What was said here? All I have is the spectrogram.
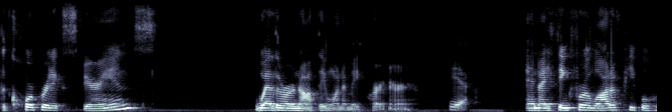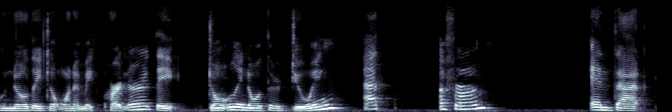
the corporate experience, whether or not they want to make partner. Yeah. And I think for a lot of people who know they don't want to make partner, they don't really know what they're doing at a firm. And that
